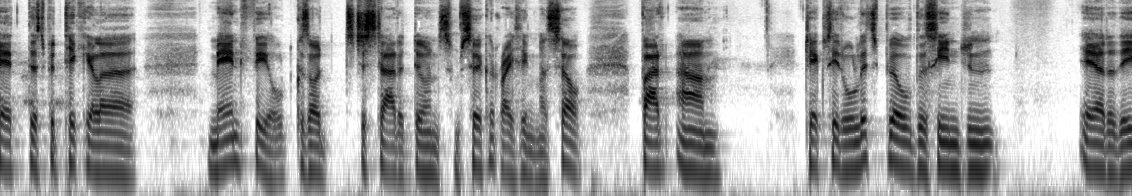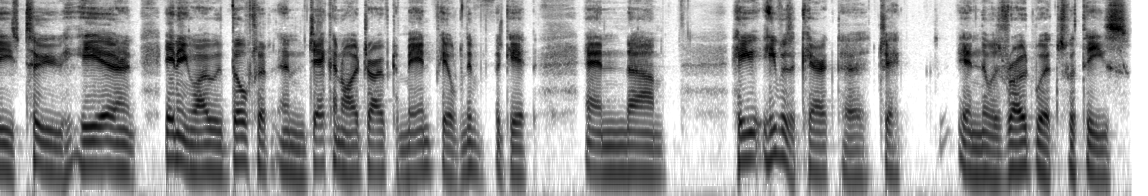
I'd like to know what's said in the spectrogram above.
at this particular Manfield because I just started doing some circuit racing myself. But um, Jack said, "Well, let's build this engine out of these two here." And anyway, we built it, and Jack and I drove to Manfield. Never forget. And um, he he was a character, Jack, and there was roadworks with these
